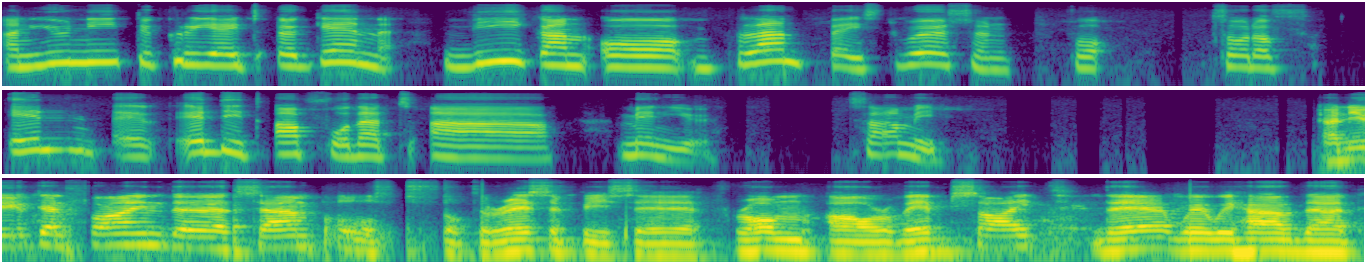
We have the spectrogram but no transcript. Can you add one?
and you need to create again vegan or plant-based version for sort of in, uh, edit up for that uh, menu sami and you can find the samples of the recipes uh, from our website there where we have that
